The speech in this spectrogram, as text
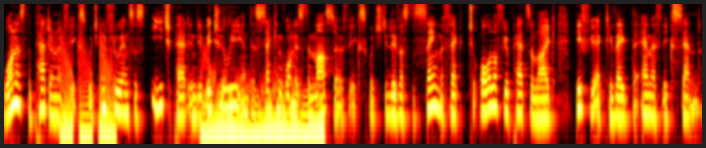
One is the pattern FX, which influences each pad individually, and the second one is the master FX, which delivers the same effect to all of your pads alike if you activate the MFX send.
